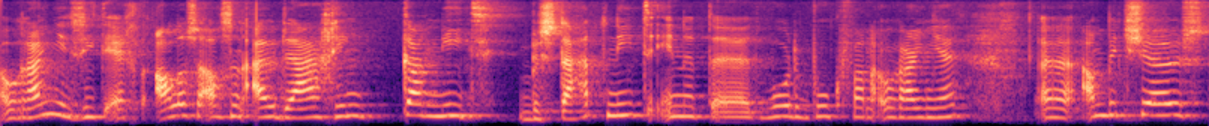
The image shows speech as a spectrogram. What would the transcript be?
Oranje ziet echt alles als een uitdaging, kan niet, bestaat niet in het, het woordenboek van Oranje. ambitieus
